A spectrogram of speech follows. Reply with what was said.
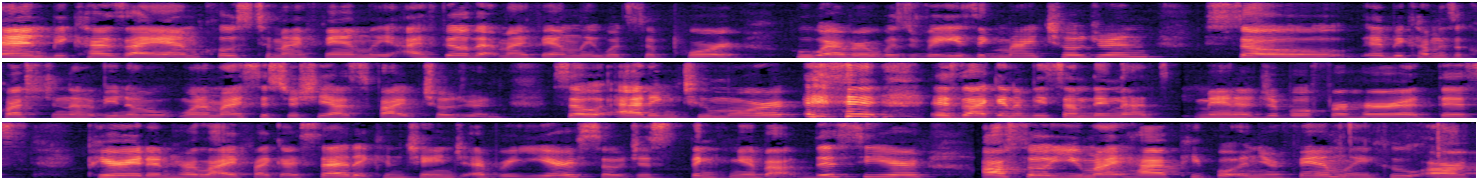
And because I am close to my family, I feel that my family would support whoever was raising my children. So it becomes a question of, you know, one of my sisters, she has five children. So adding two more, is that going to be something that's manageable for her at this period in her life? Like I said, it can change every year. So just thinking about this year. Also, you might have people in your family who are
